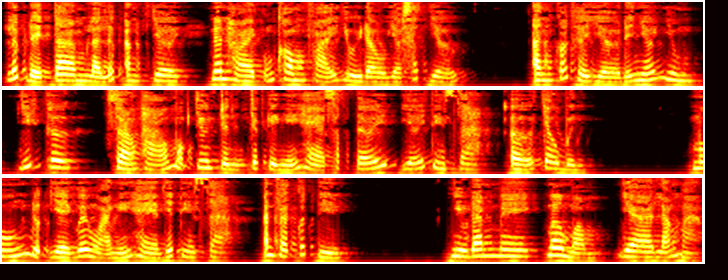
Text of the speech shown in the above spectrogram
Lớp đệ tam là lớp ăn chơi, nên Hoài cũng không phải dùi đầu vào sách vở. Anh có thời giờ để nhớ nhung, viết thư, soạn thảo một chương trình cho kỳ nghỉ hè sắp tới với tiên sa ở Châu Bình. Muốn được về quê ngoại nghỉ hè với tiên sa, anh phải có tiền. Nhiều đam mê, mơ mộng và lãng mạn,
